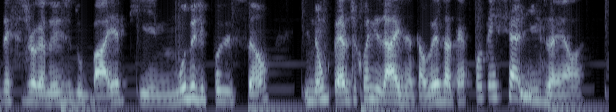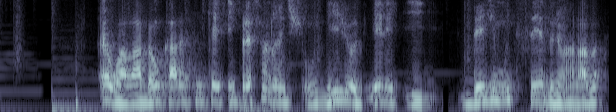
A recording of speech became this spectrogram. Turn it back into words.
desses jogadores do Bayern que muda de posição e não perde qualidade, né? Talvez até potencializa ela. É, o Alaba é um cara assim que é impressionante. O nível dele e desde muito cedo, né? O Alaba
